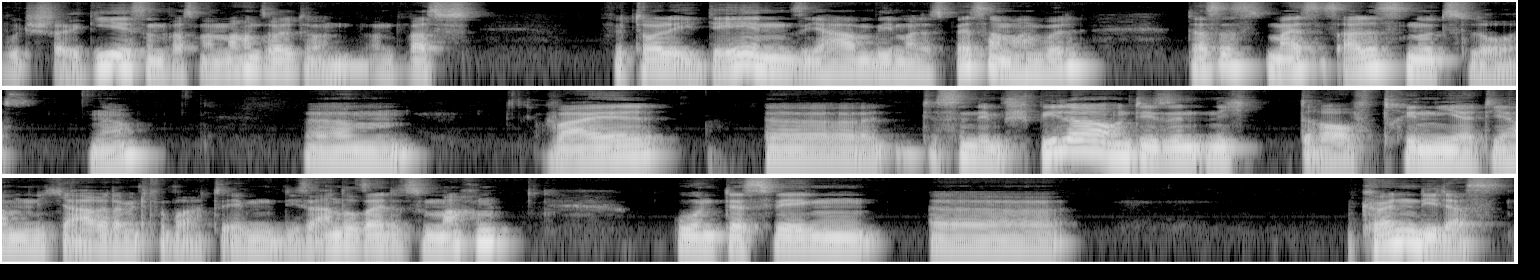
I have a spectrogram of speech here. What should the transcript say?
gute Strategie ist und was man machen sollte und, und was für tolle Ideen sie haben, wie man das besser machen würde, das ist meistens alles nutzlos. Ne? Ähm, weil äh, das sind eben Spieler und die sind nicht drauf trainiert. Die haben nicht Jahre damit verbracht, eben diese andere Seite zu machen. Und deswegen äh, können die das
